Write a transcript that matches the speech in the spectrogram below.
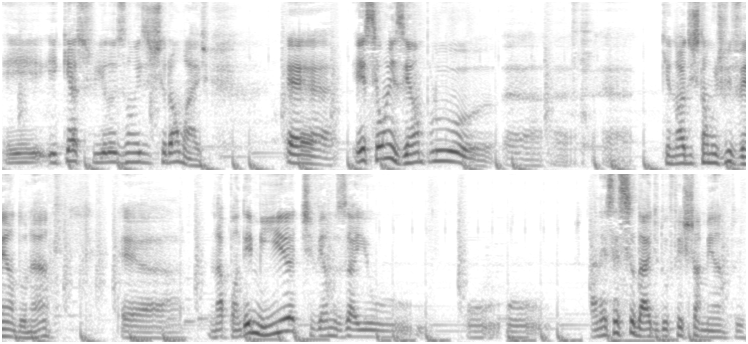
e, e que as filas não existirão mais. É, esse é um exemplo é, é, que nós estamos vivendo, né? É, na pandemia tivemos aí o, o, o, a necessidade do fechamento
